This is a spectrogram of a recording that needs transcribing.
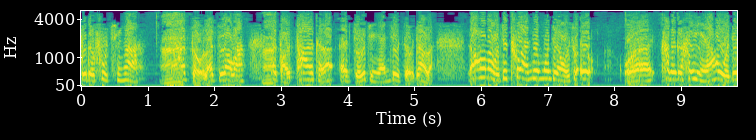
夫的父亲啊，他啊走了，知道吧？啊他早他可能呃九几年就走掉了，然后呢，我就突然就梦见我说，哎呦。我看到个黑影，然后我就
